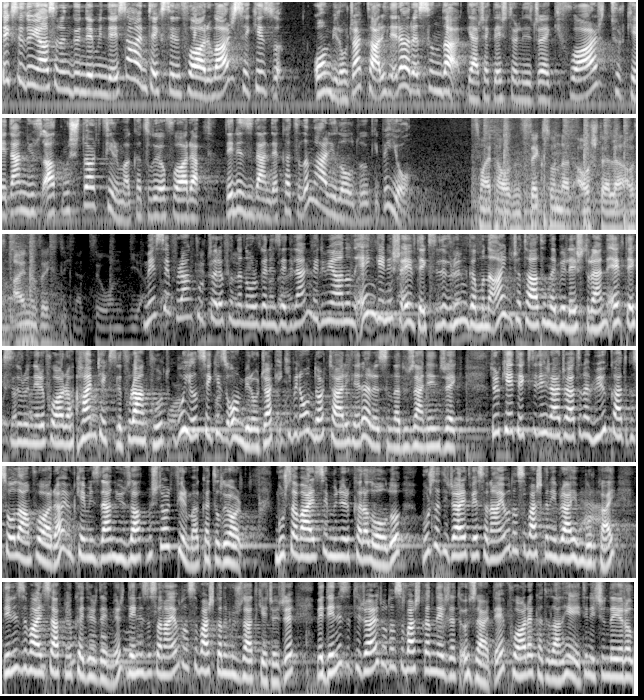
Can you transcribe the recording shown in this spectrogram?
Tekstil dünyasının gündeminde ise Heim Tekstil Fuarı var. 8-11 Ocak tarihleri arasında gerçekleştirilecek fuar. Türkiye'den 164 firma katılıyor fuara. Denizli'den de katılım her yıl olduğu gibi yoğun. 2600 Aussteller aus 61 Nationen hier. Messe Frankfurt tarafından organize edilen ve dünyanın en geniş ev tekstili ürün gamını aynı çatı altında birleştiren Ev Tekstil Ürünleri Fuarı Heim Tekstil Frankfurt bu yıl 8-11 Ocak 2014 tarihleri arasında düzenlenecek. Türkiye tekstil ihracatına büyük katkısı olan fuara ülkemizden 164 firma katılıyor. Bursa Valisi Münir Karaloğlu, Bursa Ticaret ve Sanayi Odası Başkanı İbrahim Burkay, Denizli Valisi Abdülkadir Demir, Denizli Sanayi Odası Başkanı Müjdat Geçeci ve Denizli Ticaret Odası Başkanı Necdet Özer de fuara katılan heyetin içinde yer alıyor.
